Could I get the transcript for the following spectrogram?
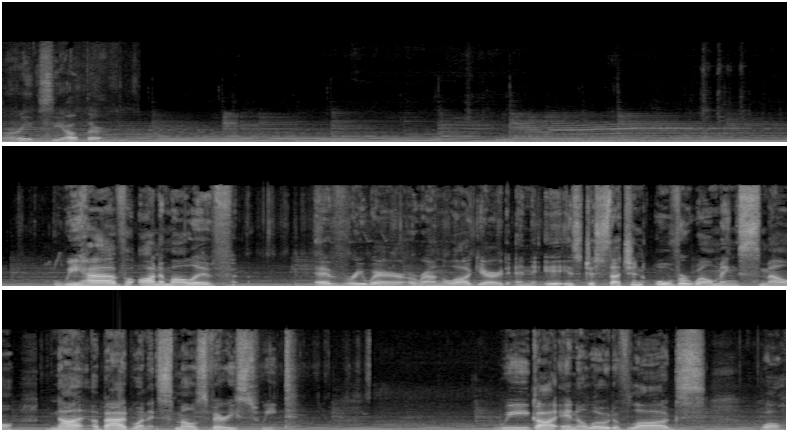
All right, see you out there. We have autumn olive everywhere around the log yard, and it is just such an overwhelming smell. Not a bad one, it smells very sweet. We got in a load of logs, well,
